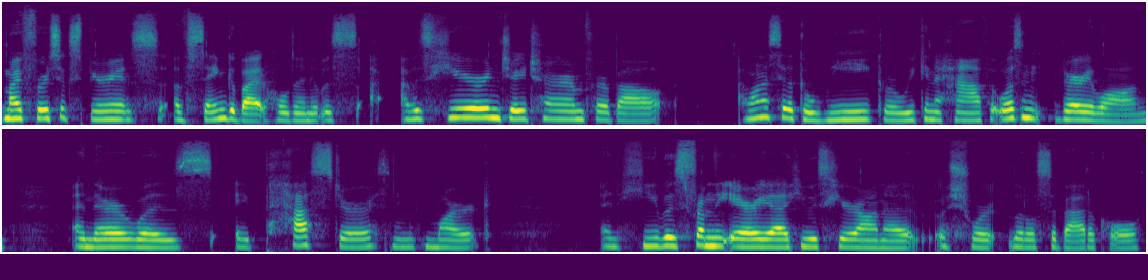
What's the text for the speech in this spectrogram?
My first experience of saying goodbye at Holden, it was I was here in J term for about I want to say like a week or a week and a half. It wasn't very long and there was a pastor, his name was Mark, and he was from the area. He was here on a, a short little sabbatical.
